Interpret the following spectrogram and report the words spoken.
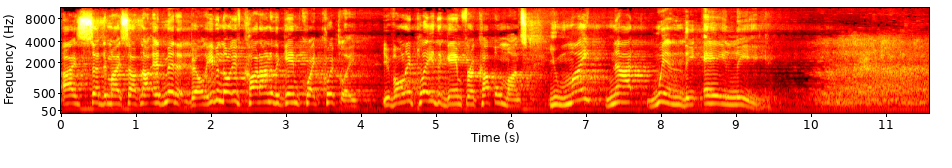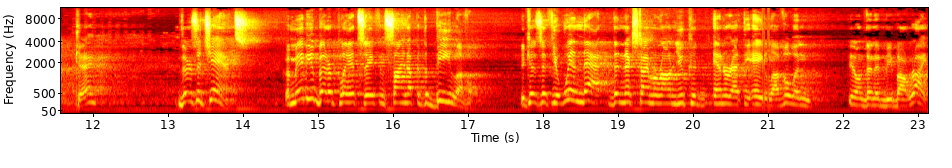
I said to myself, now admit it, Bill, even though you've caught on to the game quite quickly, You've only played the game for a couple months. You might not win the A League. Okay? There's a chance. But maybe you better play it safe and sign up at the B level. Because if you win that, then next time around you could enter at the A level and, you know, then it'd be about right.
